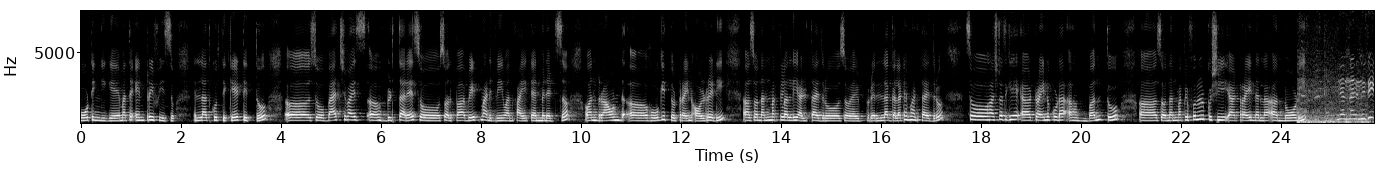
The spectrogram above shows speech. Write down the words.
ಬೋಟಿಂಗಿಗೆ ಮತ್ತು ಎಂಟ್ರಿ ಫೀಸು ಎಲ್ಲದಕ್ಕೂ ಟಿಕೆಟ್ ಇತ್ತು. ಸೊ ಬ್ಯಾಚ್ ವೈಸ್ ಬಿಡ್ತಾರೆ. ಸೊ ಸ್ವಲ್ಪ ವೆಯ್ಟ್ ಮಾಡಿದ್ವಿ, ಒಂದು ಫೈವ್ ಟೆನ್ ಮಿನಿಟ್ಸ್ ಒಂದು ರೌಂಡ್ ಹೋಗಿತ್ತು ಟ್ರೈನ್ ಆಲ್ರೆಡಿ ಸೊ ನನ್ನ ಮಕ್ಕಳಲ್ಲಿ ಅಳ್ತಾ ಇದ್ರು. ಸೊ ಇಬ್ಬರೆಲ್ಲ ಎಲ್ಲ ಗಲಾಟೆ ಮಾಡ್ತಾಯಿದ್ರು ಸೊ ಅಷ್ಟೊತ್ತಿಗೆ ಟ್ರೈನು ಕೂಡ ಬಂತು. ಸೊ ನನ್ನ ಮಕ್ಕಳು ಫುಲ್ ಖುಷಿ ಆ ಟ್ರೈನೆಲ್ಲ ನೋಡಿ. ನಿಧಿ?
